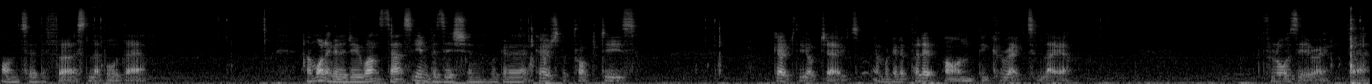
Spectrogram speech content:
onto the first level there. And what I'm going to do once that's in position, we're going to go to the properties, go to the object, and we're going to put it on the correct layer. Floor 0 there.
